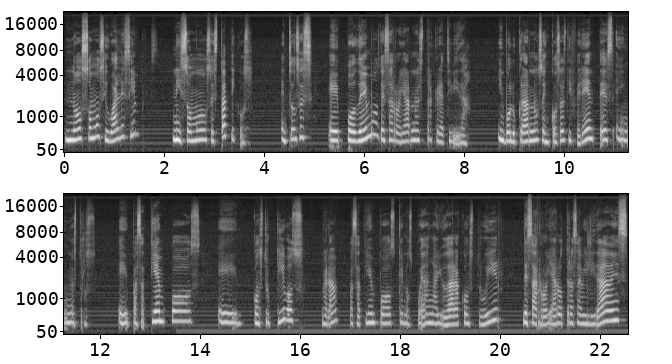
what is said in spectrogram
No somos iguales siempre, ni somos estáticos. Entonces, eh, podemos desarrollar nuestra creatividad, involucrarnos en cosas diferentes, en nuestros eh, pasatiempos eh, constructivos, ¿verdad? Pasatiempos que nos puedan ayudar a construir, desarrollar otras habilidades.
